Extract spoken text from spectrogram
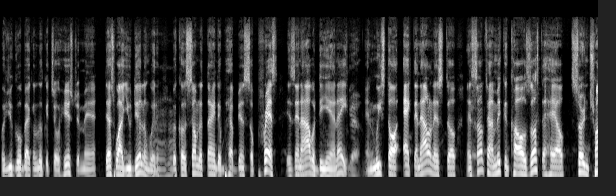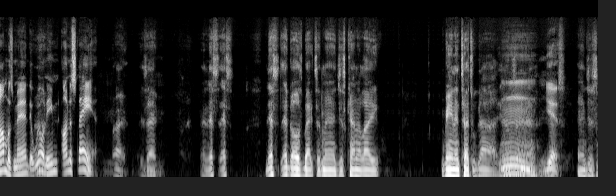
but if you go back and look at your history, man, that's why you're dealing with it Mhm. because some of the things that have been suppressed is in our DNA Yeah. and we start acting out on that stuff, and Yeah. sometimes it can cause us to have certain traumas, man, that we don't even understand. Right. Exactly. And that's that's that's that goes back to man, just kind of like being in touch with God. You know what I'm saying? Mm, yes, And just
